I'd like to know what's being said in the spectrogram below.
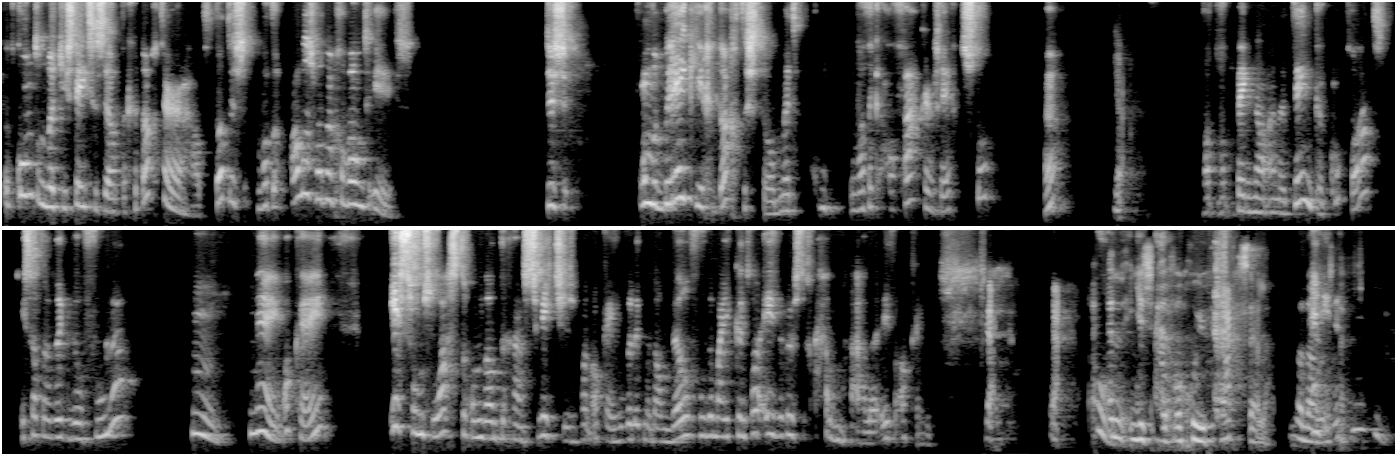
Dat komt omdat je steeds dezelfde gedachte herhaalt. Dat is wat, alles wat een gewoonte is. Dus onderbreek je gedachtenstroom met wat ik al vaker zeg, stop. Huh? Ja. Wat, wat ben ik nou aan het denken? Klopt dat? Is dat wat ik wil voelen? Hmm, nee, oké. Is soms lastig om dan te gaan switchen. Van oké, hoe wil ik me dan wel voelen? Maar je kunt wel even rustig ademhalen. Even oké. Ja, ja. Cool. En jezelf een goede vraag stellen. Wat dat En in betreft. het nu.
